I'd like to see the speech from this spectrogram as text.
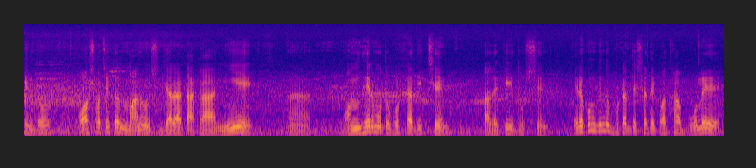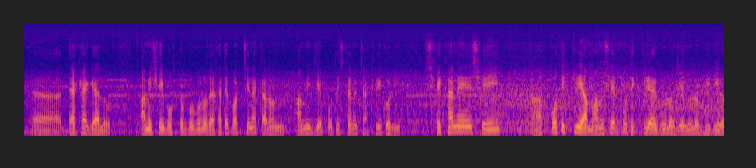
কিন্তু অসচেতন মানুষ যারা টাকা নিয়ে অন্ধের মতো ভোটটা দিচ্ছেন, তাদেরকেই দুষছেন। এরকম কিন্তু ভোটারদের সাথে কথা বলে দেখা গেল। আমি সেই বক্তব্যগুলো দেখাতে পারছি না, কারণ আমি যে প্রতিষ্ঠানে চাকরি করি, সেখানে সেই প্রতিক্রিয়া, মানুষের প্রতিক্রিয়াগুলো, যেগুলো ভিডিও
